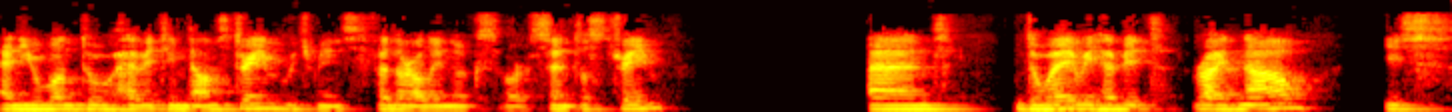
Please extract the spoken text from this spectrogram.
and you want to have it in downstream, which means Fedora Linux or CentOS Stream. And the way we have it right now is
